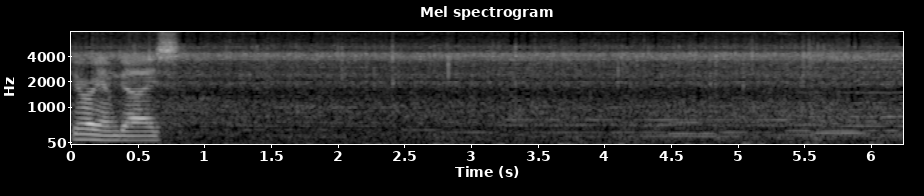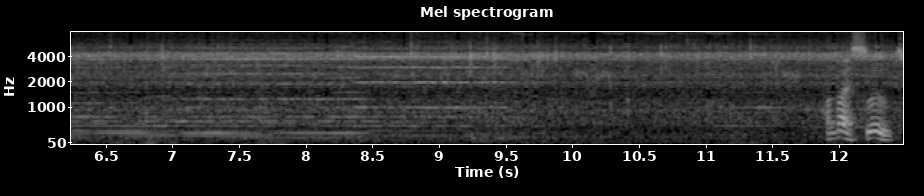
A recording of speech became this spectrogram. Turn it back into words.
Here I am, guys. How do I salute?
